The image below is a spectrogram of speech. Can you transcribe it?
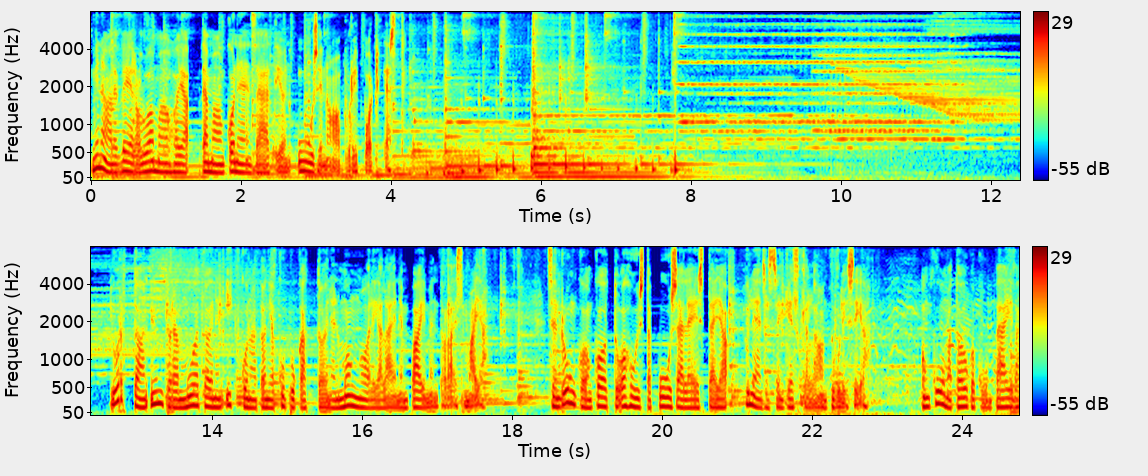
Minä olen Veera Luomauho ja tämä on Koneen säätiön Uusi naapuri podcast. Jurtta on ympyrän muotoinen, ikkunaton ja kupukattoinen mongolialainen paimentolaismaja. Sen runko on koottu ohuista puusäleistä ja yleensä sen keskellä on tulisia. On kuuma toukokuun päivä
